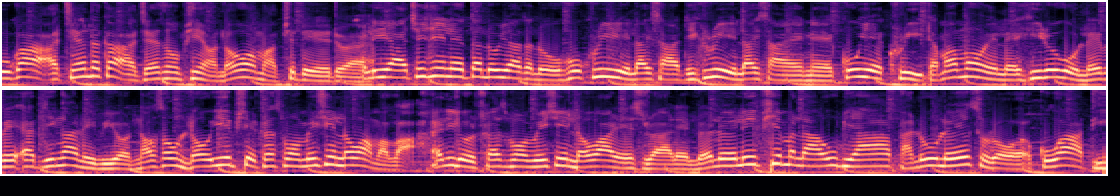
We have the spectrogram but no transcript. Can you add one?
ကိုကအကျန်းတကအကျန်းဆုံးဖြစ်အောင်လုပ်ရမှာဖြစ်တဲ့အတွက်ပလီယာချင်းချင်းလေးတက်လို့ရတယ်လို့ဟိုခရီတွေလိုက်စားဒီခရီတွေလိုက်စားရင်လည်းကိုယ့်ရဲ့ခရီဒါမှမဟုတ်ရင်လည်း hero ကို level up ပြင်းကနေပြီးတော့နောက်ဆုံး low ရဖြစ် transformation လုပ်ရမှာပါအဲ့ဒီလို transformation လုပ်ရတယ်ဆိုတာလည်းလွယ်လွယ်လေးဖြစ်မလာဘူးဗျာဘာလို့လဲဆိုတော့ကိုကဒီ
